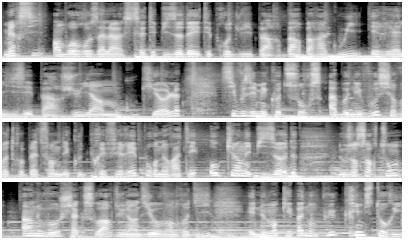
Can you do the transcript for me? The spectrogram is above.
Merci Ambre Rosala. Cet épisode a été produit par Barbara Gouy et réalisé par Julien Moncouquiole. Si vous aimez Code Source, abonnez-vous sur votre plateforme d'écoute préférée pour ne rater aucun épisode. Nous en sortons un nouveau chaque soir du lundi au vendredi. Et ne manquez pas non plus Crime Story,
